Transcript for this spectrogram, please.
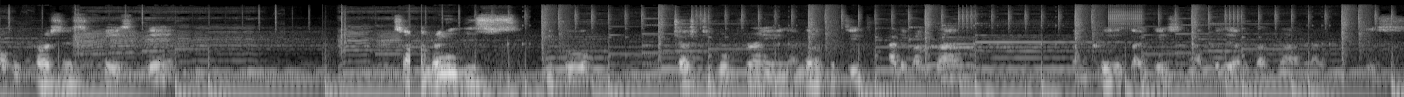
of a person's face there. So I'm bringing these people church people praying. I'm gonna put it at the background put it like this and put it on the background like this.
